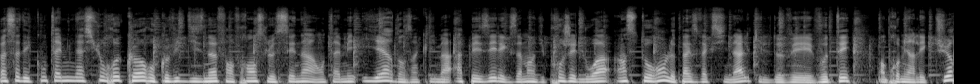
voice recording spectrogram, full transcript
Face à des contaminations records au Covid-19 en France, le Sénat a entamé hier, dans un climat apaisé, l'examen du projet de loi instaurant le pass vaccinal qu'il devait voter en première lecture,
